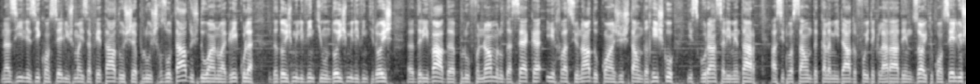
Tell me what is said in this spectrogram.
nas ilhas e conselhos mais afetados pelos resultados do ano agrícola de 2021-2022, derivada pelo fenómeno da seca e relacionado com a gestão de risco e segurança alimentar alimentar. A situação de calamidade foi declarada em 18 conselhos,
